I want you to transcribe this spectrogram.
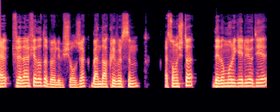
E, Philadelphia'da da böyle bir şey olacak. Ben Doug Rivers'ın e, sonuçta Daryl Morey geliyor diye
